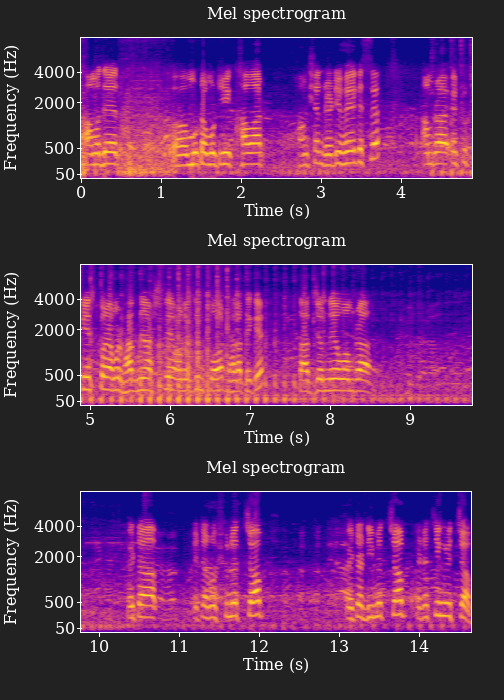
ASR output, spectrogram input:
আমাদের মোটামুটি খাওয়ার ফাংশন রেডি হয়ে গেছে। আমরা একটু টেস্ট করে আমার ভাগ্নে আসছে অনেকদিন পর ঢাকা থেকে। তার জন্যেও আমরা এটা এটা রসুনের চপ এটা ডিমের চপ এটা চিংড়ির চপ।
